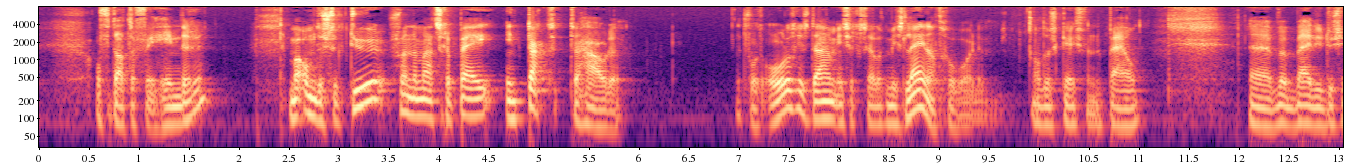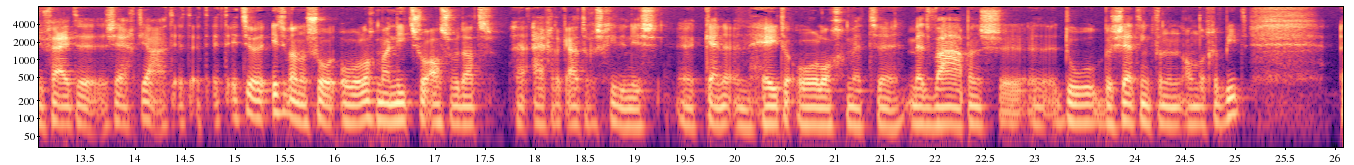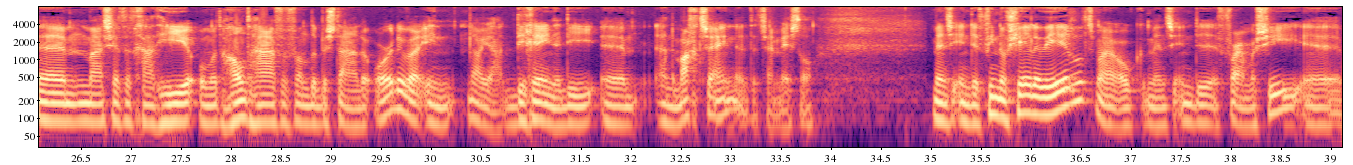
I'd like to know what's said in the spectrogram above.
of dat te verhinderen, maar om de structuur van de maatschappij intact te houden. Het woord oorlog is daarom in zichzelf misleidend geworden. Al dus Kees van de Pijl. Uh, waarbij hij dus in feite zegt: ja, het, het, het, het, is wel een soort oorlog, maar niet zoals we dat uh, eigenlijk uit de geschiedenis kennen. Een hete oorlog met, met wapens, doel bezetting van een ander gebied. Ehm, maar zegt het gaat hier om het handhaven van de bestaande orde, waarin, nou ja, diegenen die ehm, aan de macht zijn, dat zijn meestal mensen in de financiële wereld, maar ook mensen in de farmacie. Eh,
